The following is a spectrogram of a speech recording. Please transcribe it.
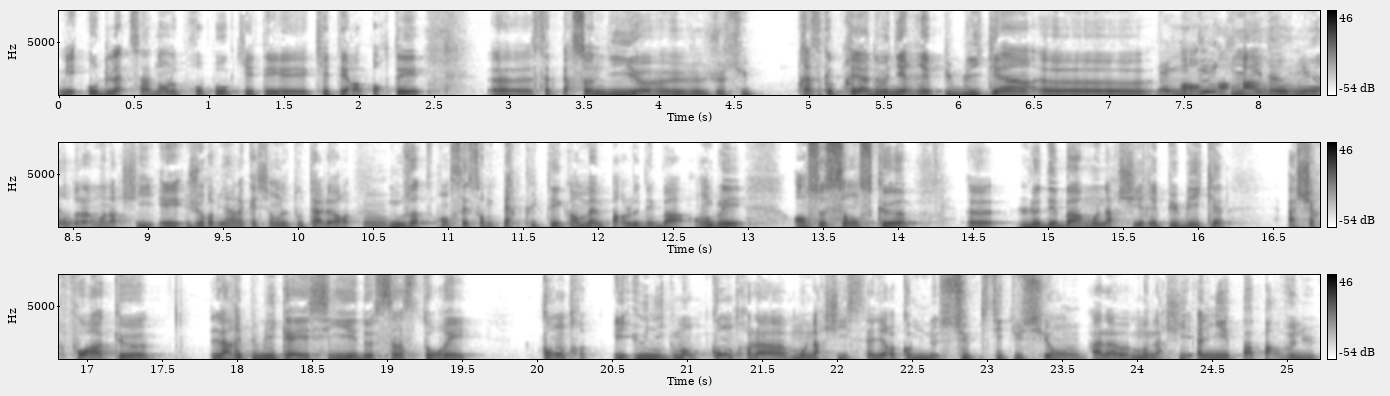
Mais au-delà de ça, dans le propos qui était, qui était rapporté, euh, cette personne dit euh, Je suis presque prêt à devenir républicain euh, bah, à, rebours de la monarchie. Et je reviens à la question de tout à l'heure. Mm. Nous autres Français sommes percutés quand même par le débat anglais, en ce sens que euh, le débat monarchie-république, à chaque fois que la République a essayé de s'instaurer contre et uniquement contre la monarchie, c'est-à-dire comme une substitution mm. à la monarchie, elle n'y est pas parvenue.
